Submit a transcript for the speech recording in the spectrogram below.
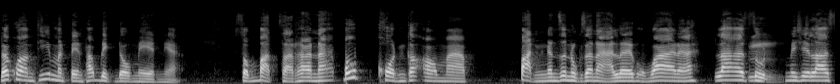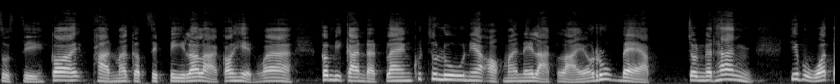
แล้วความที่มันเป็น Public Domain เนี่ย สมบัติสาธารณะปุ๊บคนก็เอามา ปั่นกันสนุกสนานเลยผมว่านะ ล่าสุดอืมไม่ใช่ล่าสุดสิ ก็ผ่านมาเกือบสิบ10 ปีแล้วล่ะ ก็เห็นว่าก็มีการดัดแปลงคุตูลูเนี่ยออกมาในหลากหลายรูปแบบ จนกระทั่งที่ผมว่าต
